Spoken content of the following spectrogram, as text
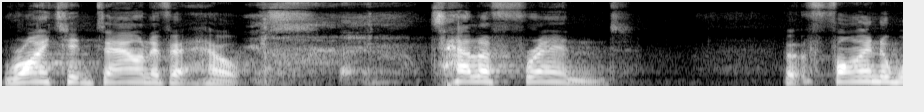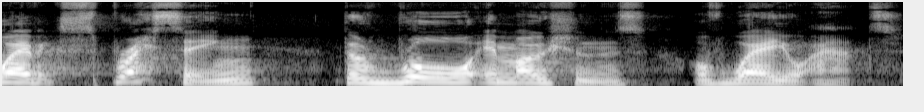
Write it down if it helps. Tell a friend but find a way of expressing the raw emotions of where you're at.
